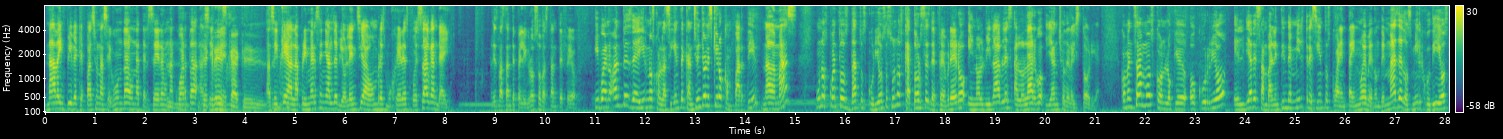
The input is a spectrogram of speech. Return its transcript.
nada impide que pase una segunda, una tercera, una cuarta, Que así crezca, que... Así que a la primer señal de violencia, hombres, mujeres, pues salgan de ahí. Es bastante peligroso, bastante feo. Y bueno, antes de irnos con la siguiente canción, yo les quiero compartir nada más unos cuantos datos curiosos, unos 14 de febrero inolvidables a lo largo y ancho de la historia. Comenzamos con lo que ocurrió el día de San Valentín de 1349, donde más de 2.000 judíos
